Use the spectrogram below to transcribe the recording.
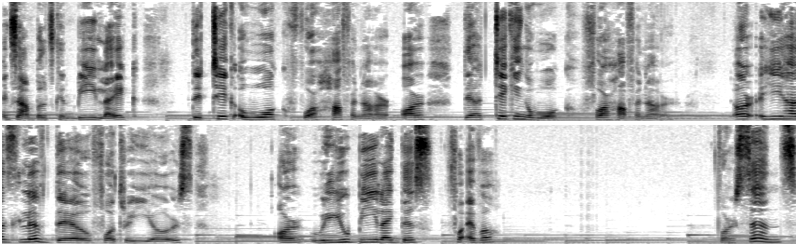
examples can be like they take a walk for half an hour, or they are taking a walk for half an hour, or he has lived there for three years, or will you be like this forever? For since,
